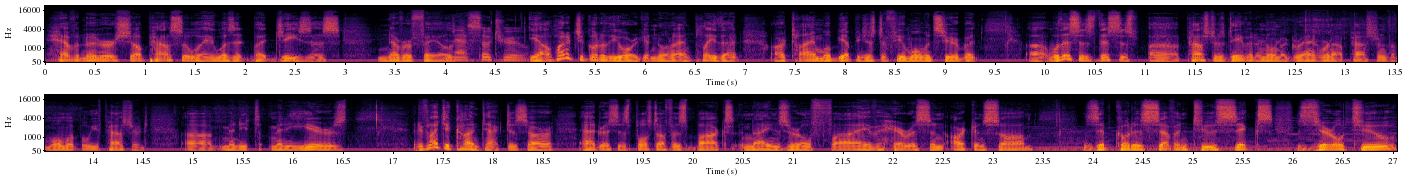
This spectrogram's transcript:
Heaven and earth shall pass away. Was it but Jesus?" never fails. And that's so true. Yeah. Why don't you go to the organ, Nona, and play that? Our time will be up in just a few moments here, but uh, well, this is this is uh, pastors David and Nona Grant. We're not pastoring at the moment, but we've pastored uh, many many years. And if you'd like to contact us, our address is Post Office Box 905, Harrison, Arkansas. Zip code is 72602.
